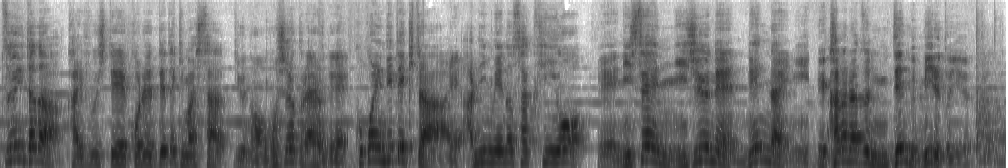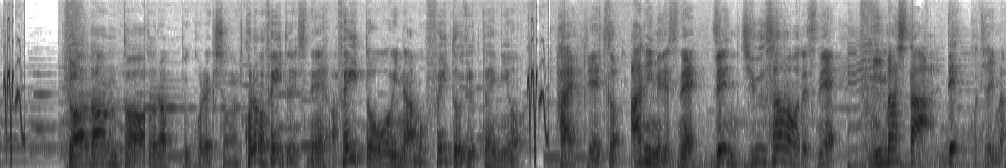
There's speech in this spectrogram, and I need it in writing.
普通にただ開封してこれ出てきましたっていうのは面白くないのでここに出てきたえーアニメの作品をえー2020年年内にえー必ず全部見るというダダンとストラップコレクション。これも Fate ですね。 Fate 多いな。もう Fate 絶対見よう。はいえっ、とアニメですね。全13話をですね見ました。でこちら今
